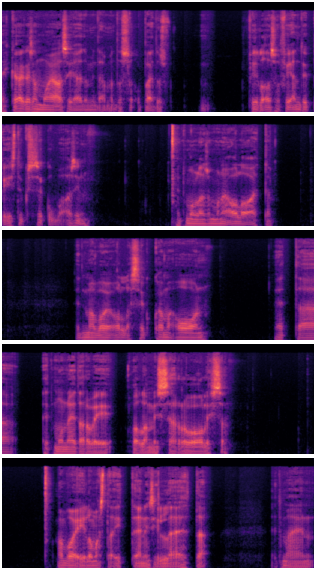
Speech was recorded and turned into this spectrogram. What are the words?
ehkä aika samoja asioita, mitä mä tuossa opetusfilosofian typistyksessä kuvasin. Että mulla on semmoinen olo, että, että mä voin olla se, kuka mä oon. Että, että mun ei tarvii olla missään roolissa. Mä voin ilmaista itteeni silleen, että, että mä en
